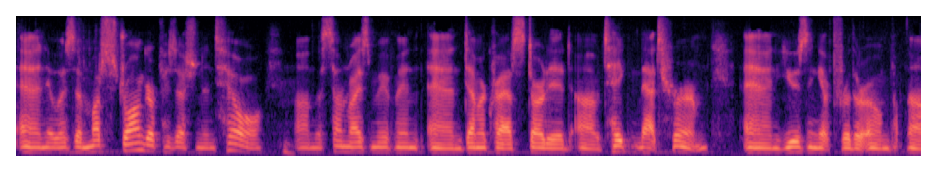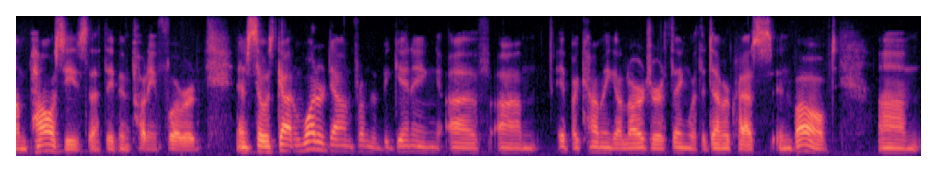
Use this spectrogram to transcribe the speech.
And it was a much stronger position until um, the Sunrise Movement and Democrats started uh, taking that term and using it for their own um, policies that they've been putting forward. And so it's gotten watered down from the beginning of um, it becoming a larger thing with the Democrats involved. Um,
